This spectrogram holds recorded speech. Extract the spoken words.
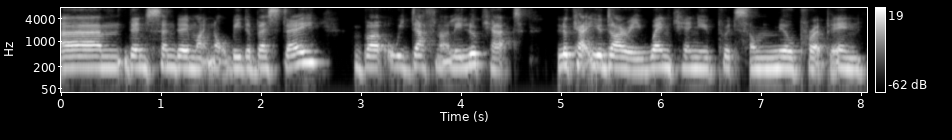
Um then sunday might not be the best day but we definitely look at look at your diary. When can you put some meal prep in?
